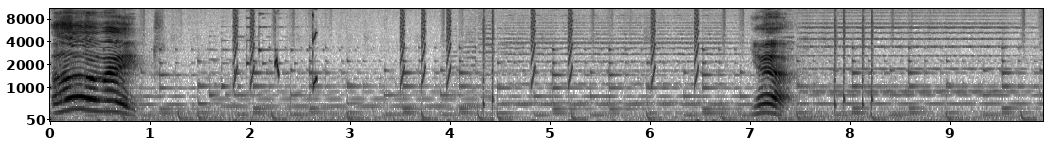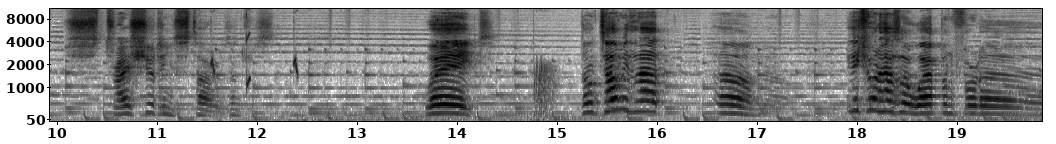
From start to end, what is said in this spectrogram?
Oh, wait! Yeah. Sh try shooting stars. Interesting. Wait! Don't tell me that! Oh no. Each one has a weapon for the...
